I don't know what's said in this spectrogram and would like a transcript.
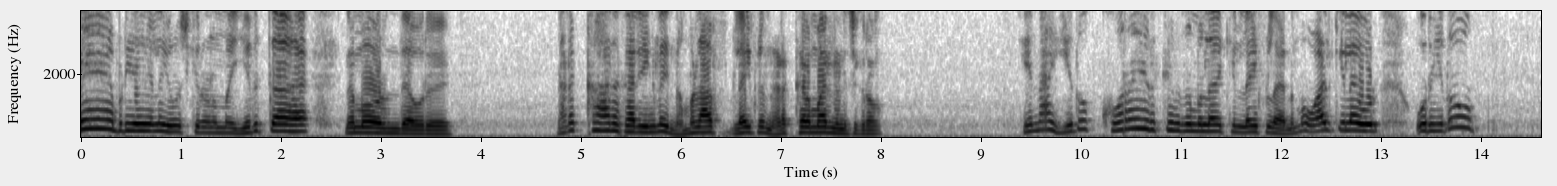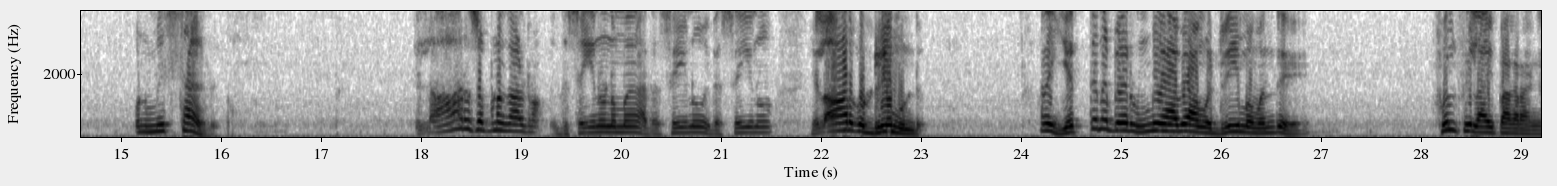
ஏன் அப்படி எல்லாம் யோசிக்கிறோம் நம்ம? எதுக்காக நம்ம இந்த ஒரு நடக்காத காரியங்களை நம்ம லைஃப் லைஃப்பில் நடக்கிற மாதிரி நினச்சிக்கிறோம்? ஏன்னா ஏதோ குறை இருக்குது நம்ம லைஃப் லைஃப்பில் நம்ம வாழ்க்கையில் ஒரு ஒரு ஏதோ ஒன்று மிஸ் ஆகுது. எல்லாரும் சொப்பனம் காடுறோம் இது செய்யணும் நம்ம அதை செய்யணும் இதை செய்யணும். எல்லாருக்கும் ஒரு ட்ரீம் உண்டு. ஆனால் எத்தனை பேர் உண்மையாகவே அவங்க ட்ரீமை வந்து ஃபுல்ஃபில் ஆகி பார்க்குறாங்க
